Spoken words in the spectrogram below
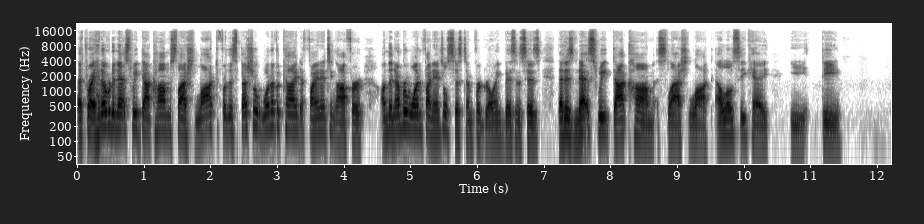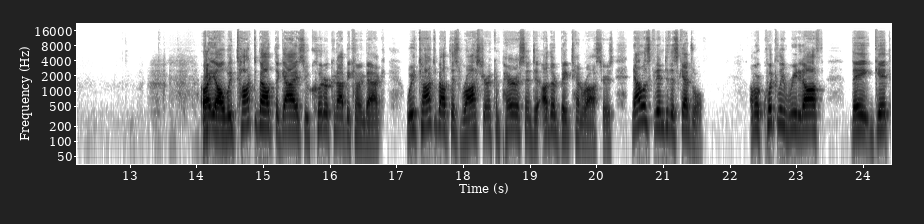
That's right. Head over to netsuite.com slash locked for the special one-of-a-kind financing offer on the number one financial system for growing businesses. That is netsuite.com slash locked, L O C K E D. All right, y'all. We've talked about the guys who could or could not be coming back. We've talked about this roster in comparison to other Big Ten rosters. Now let's get into the schedule. I'm going to quickly read it off. They get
